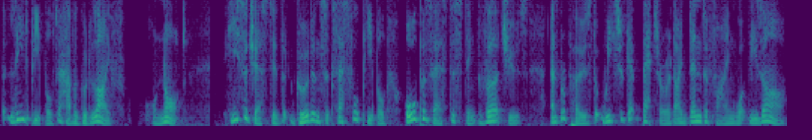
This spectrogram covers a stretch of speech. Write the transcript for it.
that lead people to have a good life, or not. He suggested that good and successful people all possess distinct virtues, and proposed that we should get better at identifying what these are,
